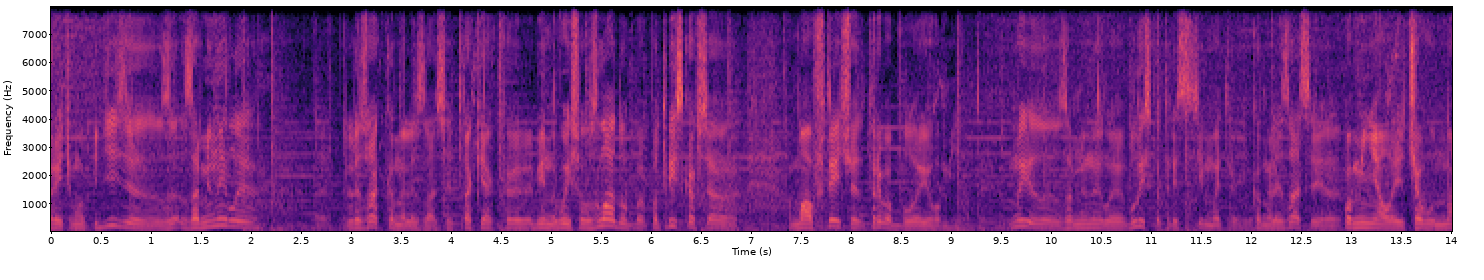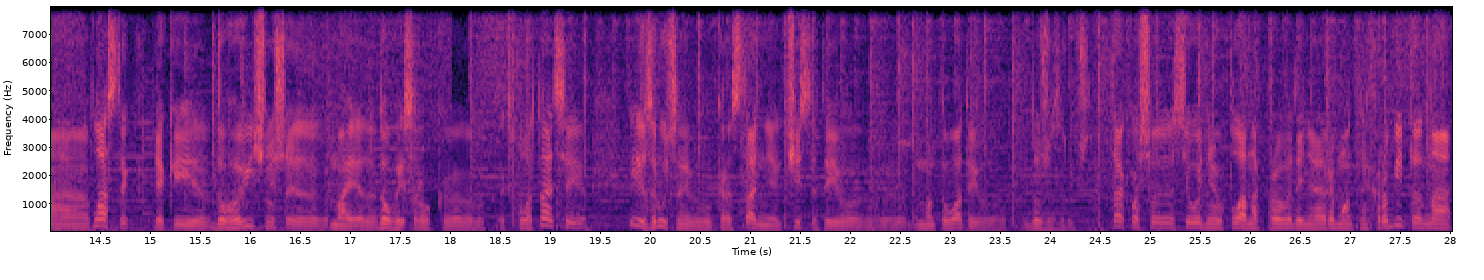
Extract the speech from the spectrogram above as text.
Третьому під'їзді замінили е, лежак каналізації. Так як е, він вийшов з ладу, потріскався, мав втечі, треба було його міняти. Ми е, замінили близько 30 метрів каналізації, поміняли чавун на пластик, який довговічніше, має довгий срок експлуатації. І зручне використання, чистити його, монтувати його дуже зручно. Також е, сьогодні в планах проведення ремонтних робіт на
